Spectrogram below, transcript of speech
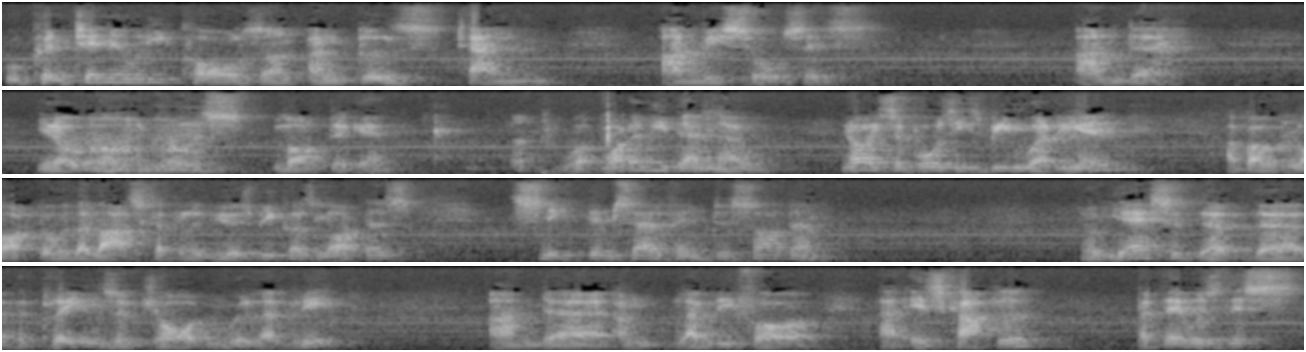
who continually calls on uncle's time and resources and, uh, you know, oh no, it's Lot again. What, what have he done now? You know, I suppose he's been worrying about Lot over the last couple of years because Lot has sneaked himself into Sodom. Know, yes, the, the, the plains of Jordan were lovely and, uh, and lovely for uh, his cattle, but there was this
